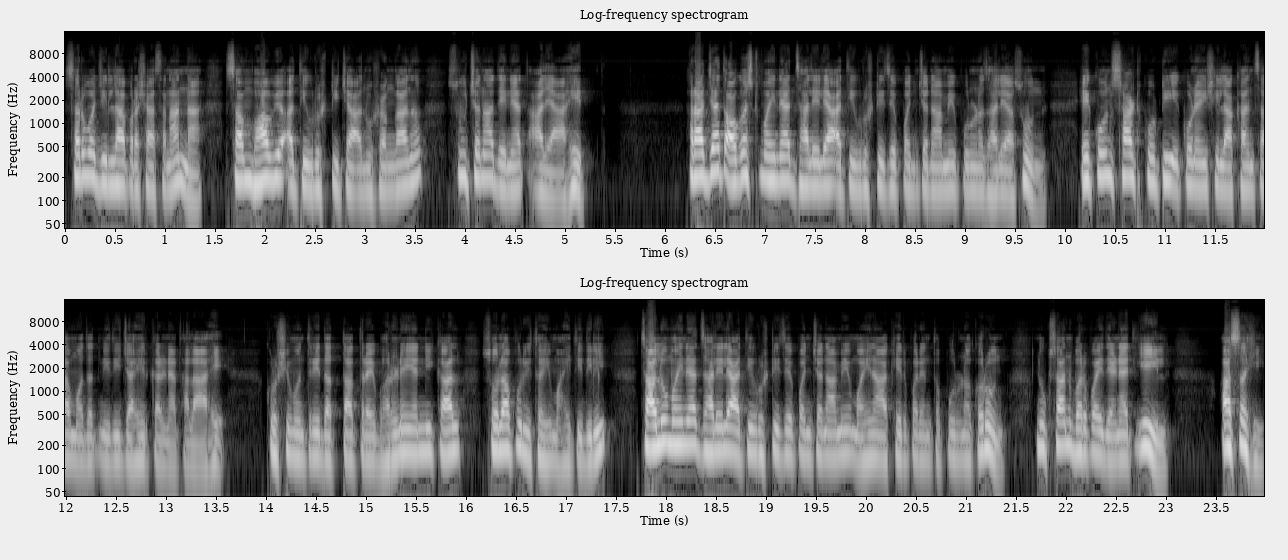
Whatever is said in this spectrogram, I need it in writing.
सर्व जिल्हा प्रशासनांना संभाव्य अतिवृष्टीच्या अनुषंगानं सूचना देण्यात आल्या आहेत. राज्यात ऑगस्ट महिन्यात झालेल्या अतिवृष्टीचे पंचनामे पूर्ण झाले असून एकोणसाठ कोटी एकोणऐंशी लाखांचा मदत निधी जाहीर करण्यात आला आहे. कृषी मंत्री दत्तात्रय भरणे यांनी काल सोलापूर इथं ही माहिती दिली. चालू महिन्यात झालेल्या अतिवृष्टीचे पंचनामे महिना अखेरपर्यंत पूर्ण करून नुकसान भरपाई देण्यात येईल असंही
